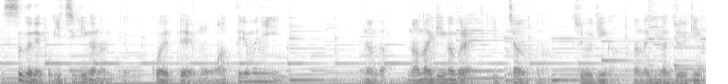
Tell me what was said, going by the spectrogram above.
うすぐねこう1ギガなんて超えてもうあっという間になんだ7ギガぐらいいっちゃうのかな。10ギガ7ギガ10ギガ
